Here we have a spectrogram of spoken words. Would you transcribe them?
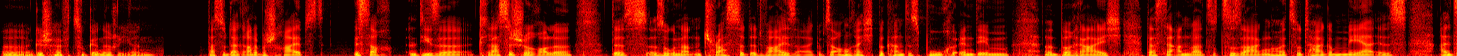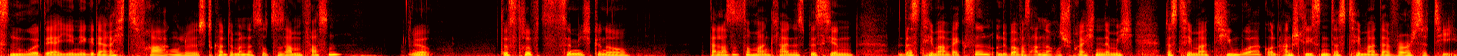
äh, Geschäft zu generieren. Was du da gerade beschreibst, ist doch diese klassische Rolle des sogenannten Trusted Advisor. Da gibt es ja auch ein recht bekanntes Buch in dem äh, Bereich, dass der Anwalt sozusagen heutzutage mehr ist als nur derjenige, der Rechtsfragen löst. Könnte man das so zusammenfassen? Ja, das trifft es ziemlich genau. Dann lass uns doch mal ein kleines bisschen das Thema wechseln und über was anderes sprechen, nämlich das Thema Teamwork und anschließend das Thema Diversity,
